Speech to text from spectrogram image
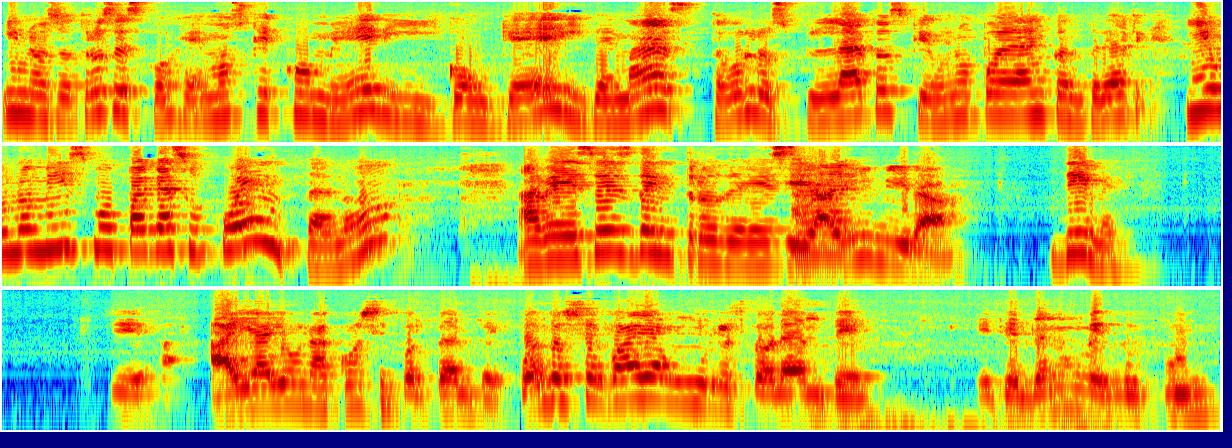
y nosotros escogemos qué comer y con qué y demás, todos los platos que uno pueda encontrar y uno mismo paga su cuenta, ¿no? A veces dentro de eso... Y ahí mira. Dime. Sí, ahí hay una cosa importante. Cuando se vaya a un restaurante y te dan un menú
